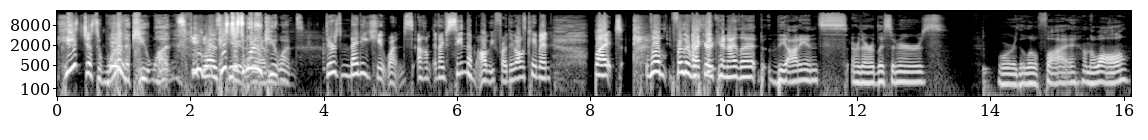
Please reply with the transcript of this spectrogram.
he's just one of the cute ones. He was He's just cute, one of the cute ones. There's many cute ones, um, and I've seen them all before. They all came in, but Well, for the record, think- can I let the audience or their listeners or the little fly on the wall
